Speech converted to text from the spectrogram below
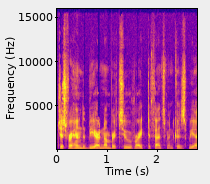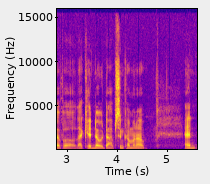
just for him to be our number two right defenseman because we have uh, that kid Noah Dobson coming up, and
